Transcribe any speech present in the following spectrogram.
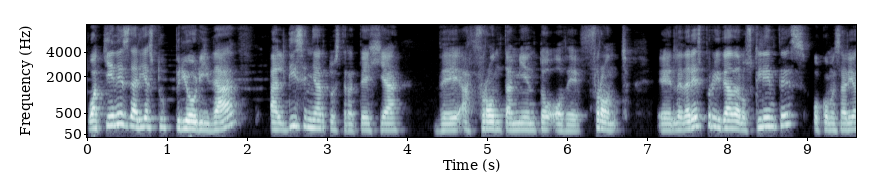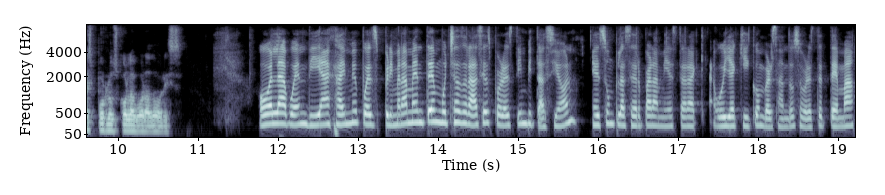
o a quiénes darías tu prioridad al diseñar tu estrategia de afrontamiento o de front, eh, ¿le darías prioridad a los clientes o comenzarías por los colaboradores? Hola, buen día, Jaime. Pues primeramente, muchas gracias por esta invitación. Es un placer para mí estar hoy aquí conversando sobre este tema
